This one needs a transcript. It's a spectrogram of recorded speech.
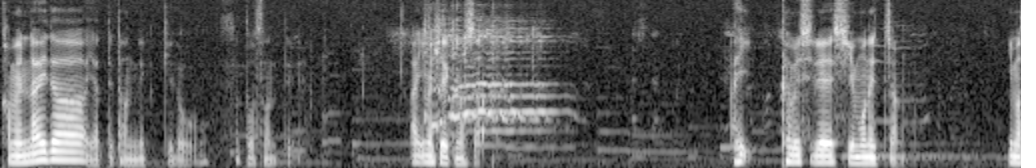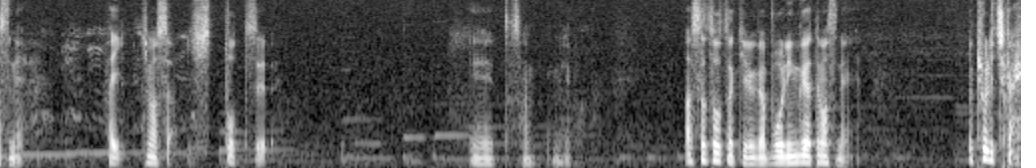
仮面ライダーやってたんだけど佐藤さんって。あ今開きました。はい上白石萌音ちゃん。いますね。はい来ました。一つ。えっ、と3組は。浅戸健がボーリングやってますね。距離近い。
